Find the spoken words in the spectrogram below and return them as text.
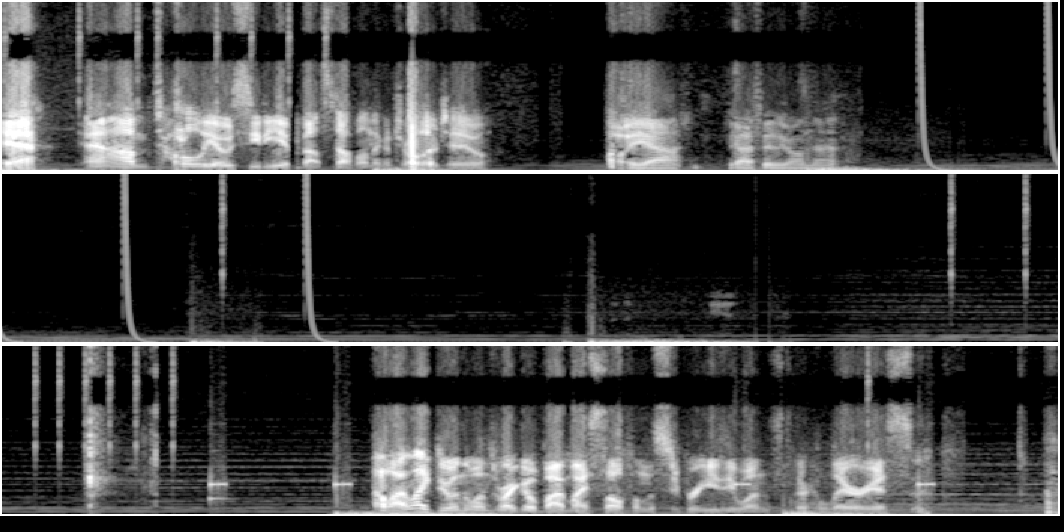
Yeah. And I'm totally OCD about stuff on the controller too. Oh yeah. Yeah, I feel you on that. Hell, I like doing the ones where I go by myself on the super easy ones. They're hilarious.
